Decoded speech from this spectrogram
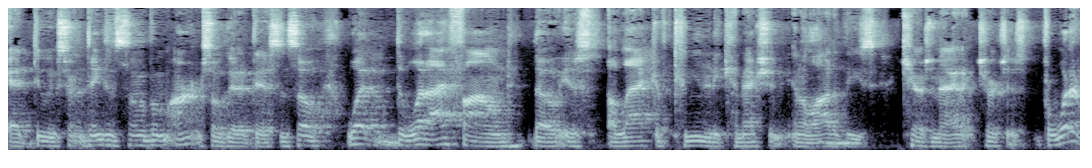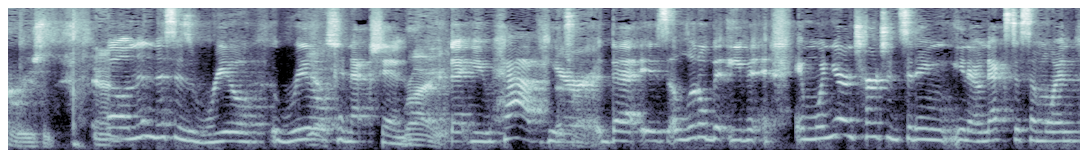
at doing certain things and some of them aren't so good at this and so what the what i found though is a lack of community connection in a lot of these charismatic churches for whatever reason. And, well, and then this is real, real yes, connection right. that you have here right. that is a little bit even. And when you're in church and sitting, you know, next to someone,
